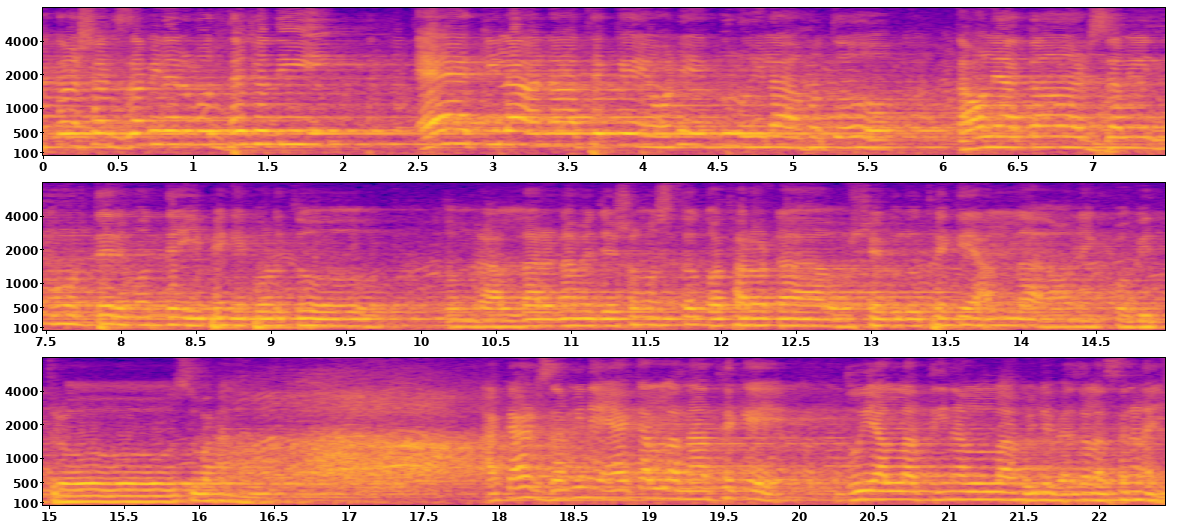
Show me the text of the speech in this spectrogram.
আকাশ আর জমিনের মধ্যে যদি এক ইলা না থেকে অনেকগুলো ইলা হতো, তাহলে আকাশ জমিন মুহূর্তের মধ্যেই ভেঙে পড়তো। তোমরা আল্লাহর নামে যে সমস্ত কথা রটাও সেগুলো থেকে আল্লাহ অনেক পবিত্র। সুবহানাল্লাহ। আকাশ জমিনে এক আল্লাহ না থেকে দুই আল্লাহ, তিন আল্লাহ হইলে ভেজাল আছে না নাই?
